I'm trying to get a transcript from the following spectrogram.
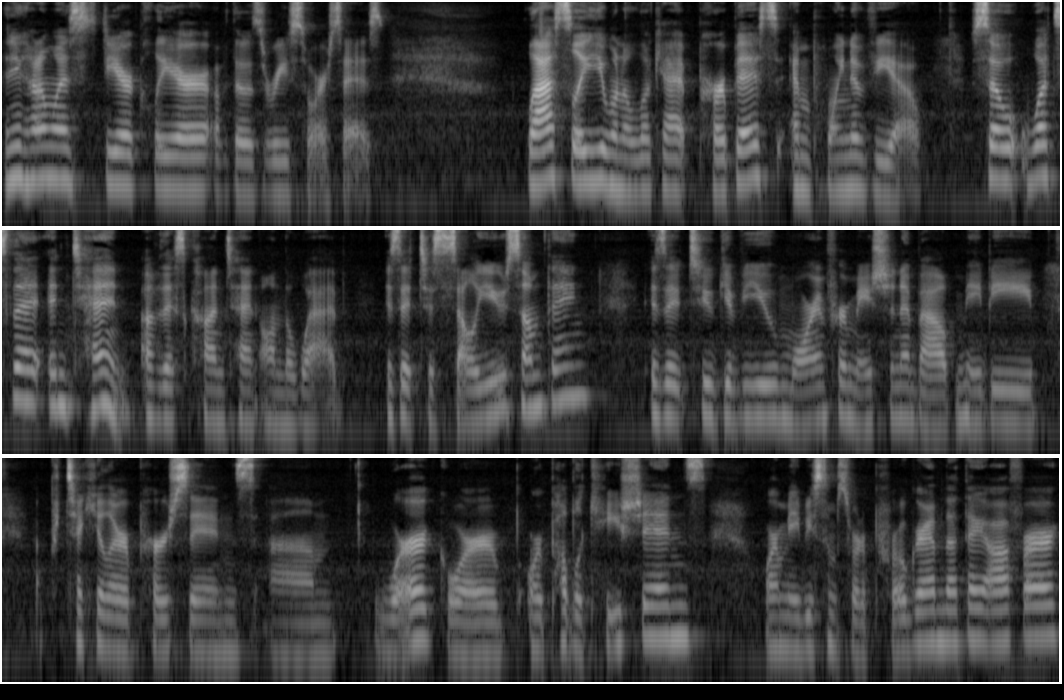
Then you kind of want to steer clear of those resources. Lastly, you want to look at purpose and point of view. So, what's the intent of this content on the web? Is it to sell you something? Is it to give you more information about maybe a particular person's um, work or or publications or maybe some sort of program that they offer?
